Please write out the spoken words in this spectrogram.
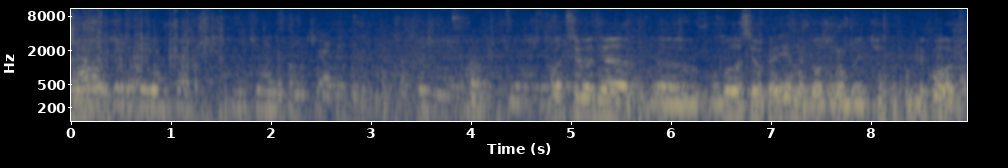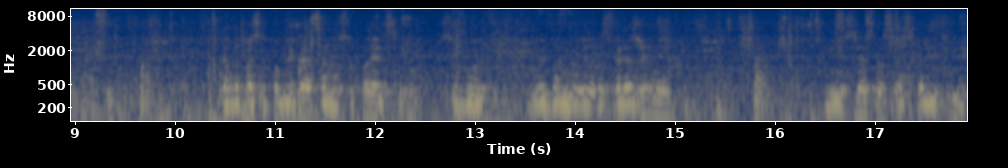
право переселенца, ничего не получаем. Вот сегодня э, в «Голосе Украины» должно быть опубликовано. Когда после публикации наступает, все будет выдано распоряжение. Министерство соцполитики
